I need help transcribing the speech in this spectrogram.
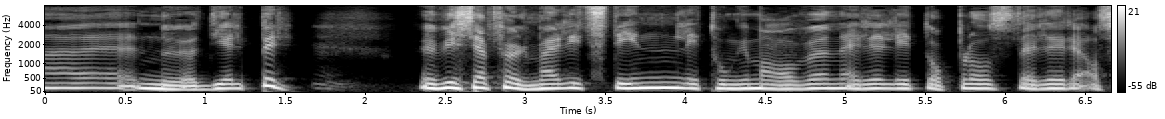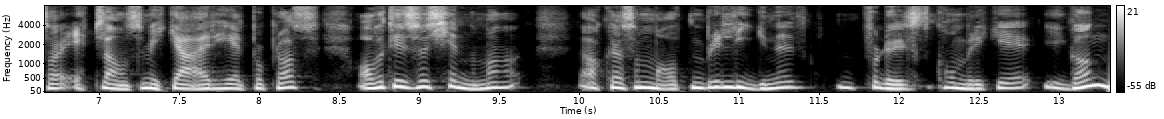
eh, nødhjelper. Hvis jeg føler meg litt stinn, litt tung i maven eller litt oppblåst, eller altså et eller annet som ikke er helt på plass. Av og til så kjenner man akkurat som maten blir liggende, fordøyelsen kommer ikke i gang.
